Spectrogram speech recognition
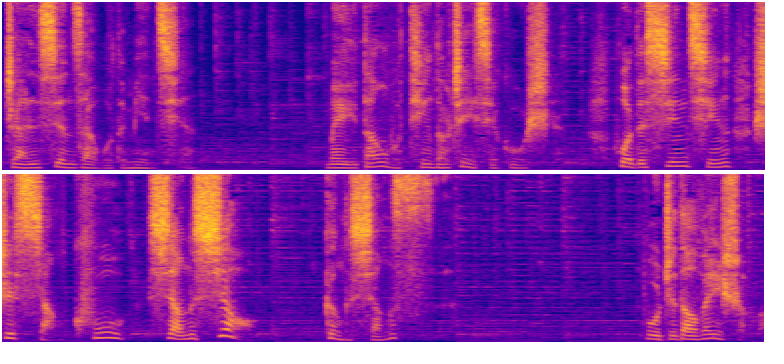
展现在我的面前。每当我听到这些故事，我的心情是想哭、想笑，更想死。不知道为什么，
